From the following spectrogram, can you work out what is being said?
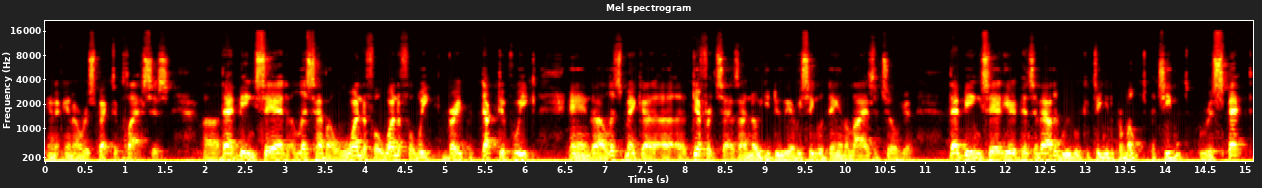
in, in our respective classes. Uh, that being said, let's have a wonderful, wonderful week, very productive week, and uh, let's make a, a, difference, as I know you do every single day in the lives of children. That being said, here at Pinson Valley, we will continue to promote achievement, respect,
